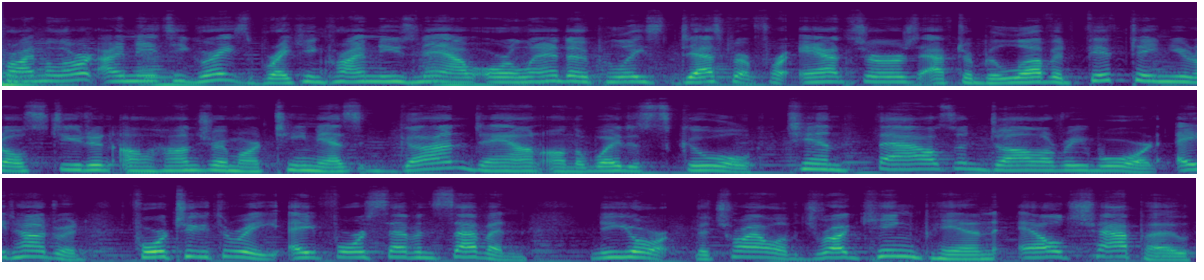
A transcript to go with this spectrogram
Crime Alert, I'm Nancy Grace. Breaking crime news now. Orlando police desperate for answers after beloved 15 year old student Alejandro Martinez gunned down on the way to school. $10,000 reward. 800 423 8477. New York, the trial of drug kingpin El Chapo,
